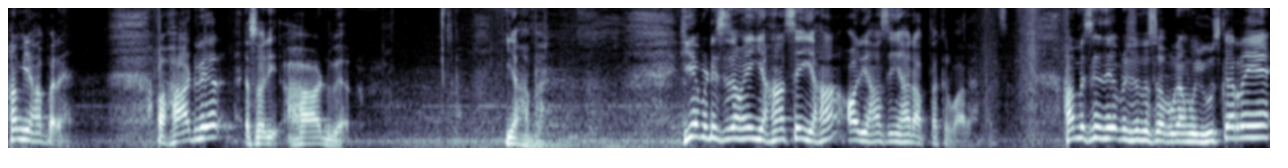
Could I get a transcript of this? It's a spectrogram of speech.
हम यहाँ पर हैं। और हार्डवेयर सॉरी हार्डवेयर यहाँ पर। ये ऑपरेटिंग सिस्टम है, यहाँ से यहाँ और यहाँ से यहाँ रबता करवा रहा है हमारे हम इसके ज़रिए ऑपरेटिंग प्रोग्राम को यूज़ कर रहे हैं।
